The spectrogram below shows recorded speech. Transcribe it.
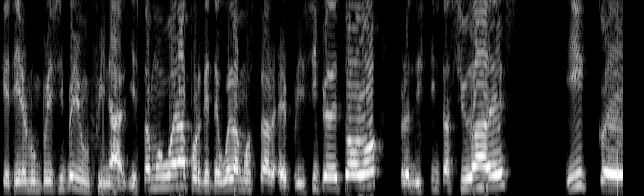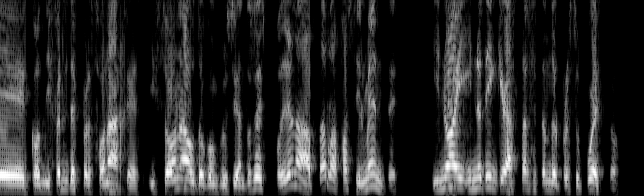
que tienen un principio y un final. Y está muy buena porque te vuelve a mostrar el principio de todo, pero en distintas ciudades y eh, con diferentes personajes. Y son autoconclusivas. Entonces podrían adaptarla fácilmente. Y no, hay, y no tienen que gastarse tanto el presupuesto,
